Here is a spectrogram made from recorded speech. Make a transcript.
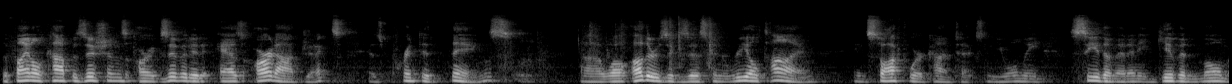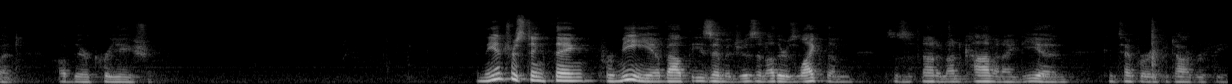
The final compositions are exhibited as art objects, as printed things, uh, while others exist in real time in software context, and you only see them at any given moment of their creation. And the interesting thing for me about these images and others like them, this is not an uncommon idea in contemporary photography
